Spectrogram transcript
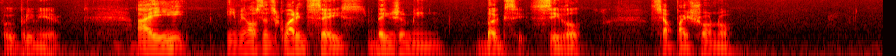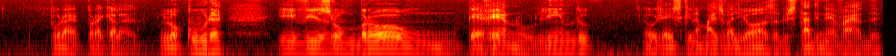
Foi o primeiro. Aí, em 1946, Benjamin Bugsy Siegel se apaixonou por, a, por aquela loucura e vislumbrou um terreno lindo, hoje é a esquina mais valiosa do estado de Nevada,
